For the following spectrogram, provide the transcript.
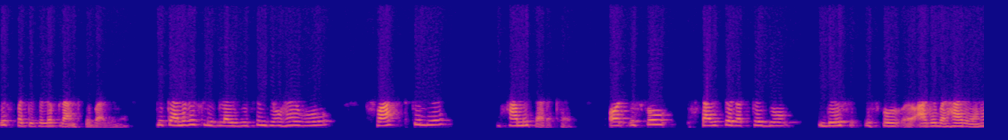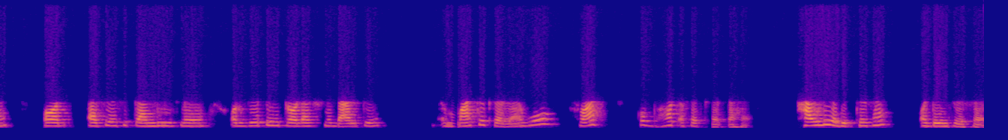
इस पर्टिकुलर प्लांट के बारे में। कि कैनबिस लीगलाइजेशन जो है वो स्वास्थ्य के लिए हानिकारक है। और इसको साइड पे रख के जो देश इसको आगे बढ़ा रहे हैं और ऐसी ऐसी कैंडीज में और वेपिंग प्रोडक्ट्स में डाल के मार्केट कर रहे हैं, वो स्वास्थ्य को बहुत अफेक्ट करता है। हाईली एडिक्टिव है और डेंजरस है।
